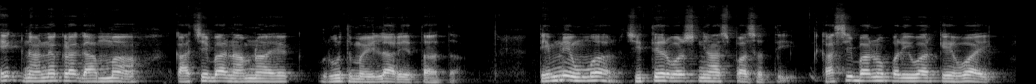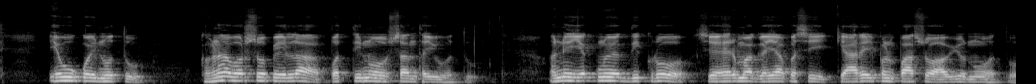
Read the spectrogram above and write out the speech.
એક નાનકડા ગામમાં કાચીબા નામના એક વૃદ્ધ મહિલા રહેતા હતા. તેમની ઉંમર સિત્તેર વર્ષની આસપાસ હતી. કાશીબાનો પરિવાર કહેવાય એવું કોઈ નહોતું. ઘણા વર્ષો પહેલાં પતિનું અવસાન થયું હતું અને એકનો એક દીકરો શહેરમાં ગયા પછી ક્યારેય પણ પાછો આવ્યો ન હતો.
